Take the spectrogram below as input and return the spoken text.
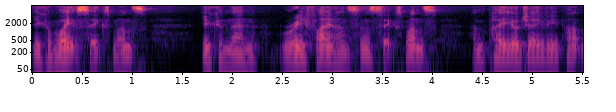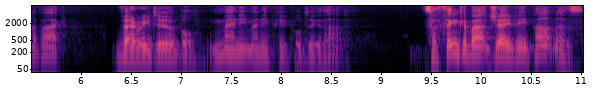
you can wait six months, you can then refinance in six months and pay your JV partner back. Very doable. Many, many people do that. So think about JV partners.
